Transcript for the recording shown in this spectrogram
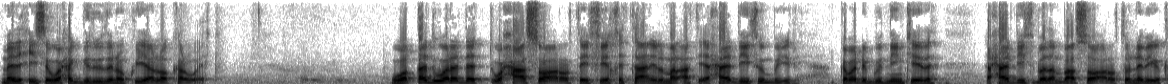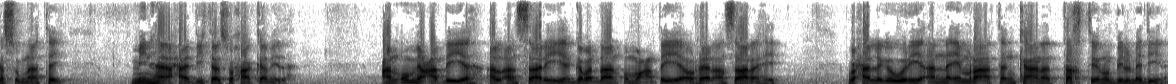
madaxiisa waxa gaduudan oo ku yaalloo kale u eg waqad waradat waxaa soo aroortay fii khitaani lmar-ati axaadiidun buu yidhi. Gabadha gudniinkeeda axaadiid badan baa soo aroorto nebiga ka sugnaatay. Minhaa axaadiidaas waxaa ka mid ah. Can ummi cadiya al ansaariya gabadhan umu cadiya oo reer ansaar ahayd waxaa laga wariyey anna imra'atan kaanat takhtinu bilmadiina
